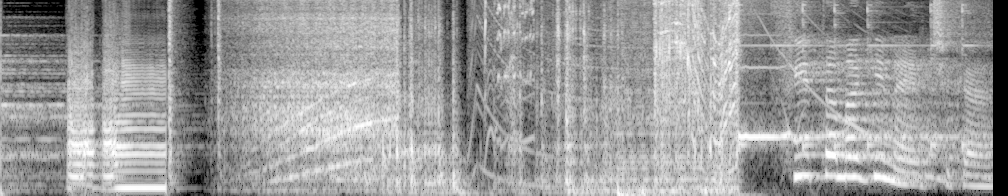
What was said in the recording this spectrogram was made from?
Fita magnética.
